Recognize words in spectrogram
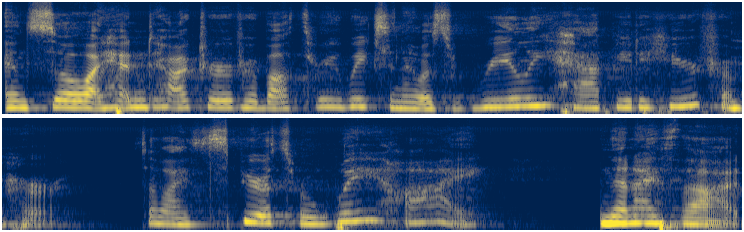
And so I hadn't talked to her for about three weeks, and I was really happy to hear from her. So my spirits were way high. And then I thought,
